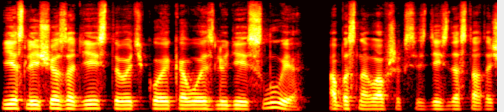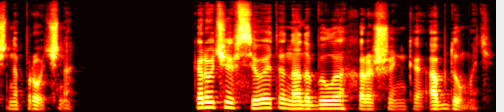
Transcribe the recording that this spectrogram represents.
Если еще задействовать кое-кого из людей Слуя, обосновавшихся здесь достаточно прочно. Короче, все это надо было хорошенько обдумать.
